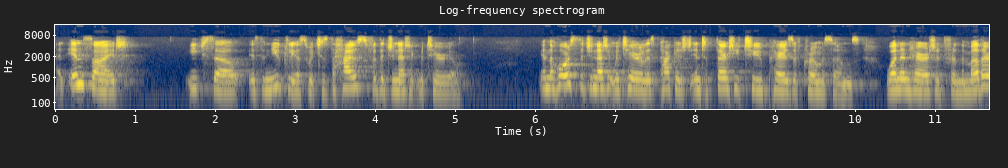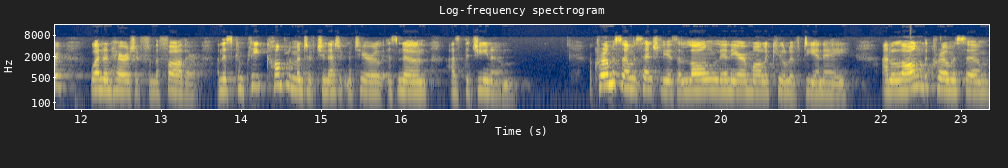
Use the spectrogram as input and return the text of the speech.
And inside each cell is the nucleus, which is the house for the genetic material. In the horse, the genetic material is packaged into 32 pairs of chromosomes, one inherited from the mother, one inherited from the father. And this complete complement of genetic material is known as the genome. A chromosome essentially is a long linear molecule of DNA, and along the chromosome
